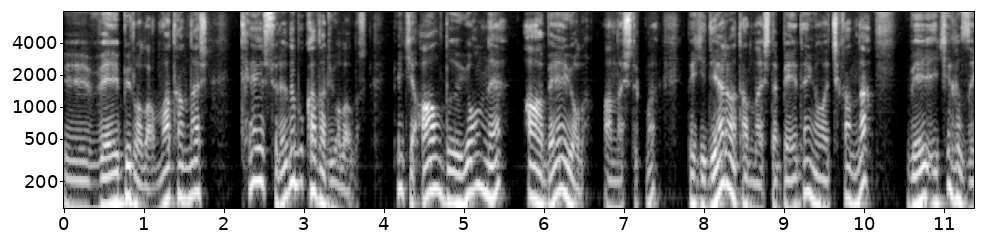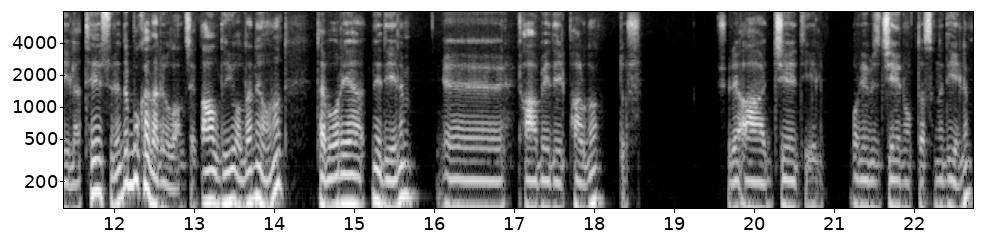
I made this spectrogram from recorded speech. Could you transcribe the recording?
e, V1 olan vatandaş T sürede bu kadar yol alır. Peki aldığı yol ne? AB yolu. Anlaştık mı? Peki diğer vatandaş da B'den yola çıkan da V2 hızıyla T sürede bu kadar yol alacak. Aldığı yolda ne onun? Tabi oraya ne diyelim? Ee, AB değil pardon. Dur. Şuraya AC diyelim. Oraya biz C noktasını diyelim.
